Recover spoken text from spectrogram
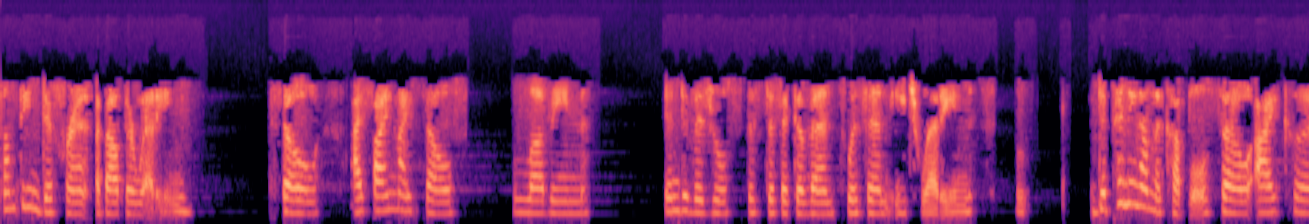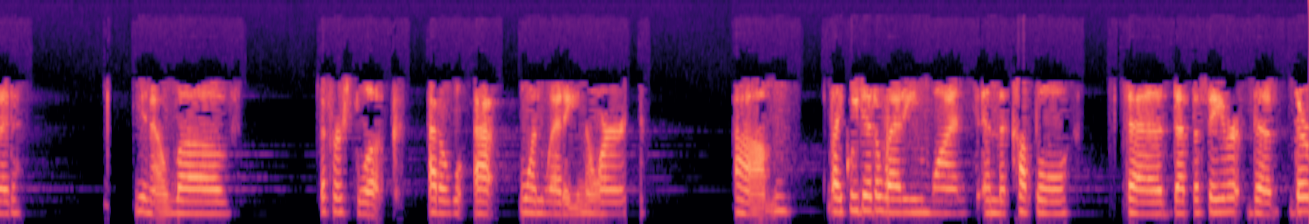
something different about their wedding. So I find myself loving individual specific events within each wedding, depending on the couple. So I could, you know, love the first look at a at one wedding, or um, like we did a wedding once, and the couple said that the favorite the their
